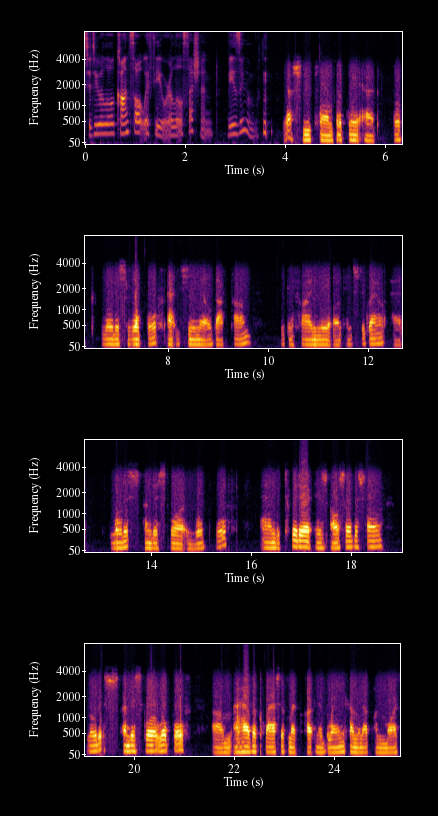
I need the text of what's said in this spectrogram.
to do a little consult with you or a little session via Zoom. yes, you can book me at booklotusropewolf at gmail.com. You can find me on Instagram at lotus underscore wolf, and Twitter is also the same Lotus underscore Rope Um, I have a class with my partner Blaine coming up on March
